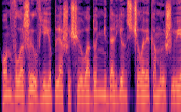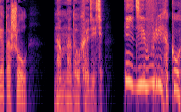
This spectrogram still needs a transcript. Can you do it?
Он вложил в ее пляшущую ладонь медальон с человека-мышью и отошел. «Нам надо уходить». «Иди в реку!»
